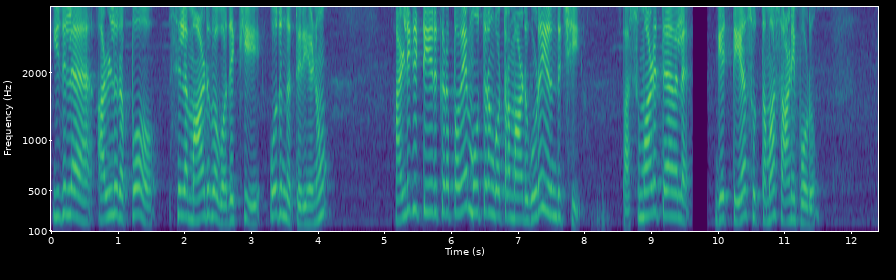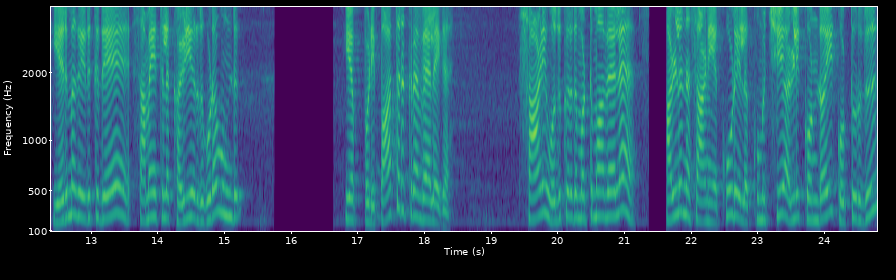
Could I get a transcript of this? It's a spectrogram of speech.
இதில் அள்ளுறப்போ சில மாடுவை ஒதுக்கி ஒதுங்க தெரியணும். அள்ளிக்கிட்டு இருக்கிறப்பவே மூத்திரம் கொட்டுற மாடு கூட இருந்துச்சு. பசுமாடு தேவையில்ல கெட்டியாக சுத்தமாக சாணி போடும். எருமகை இருக்குதே சமயத்தில் கழியறது கூட உண்டு. எப்படி பார்த்துருக்குறேன் வேலைக? சாணி ஒதுக்குறது மட்டுமா வேலை? அள்ளுன சாணியை கூடையில் குமிச்சு அள்ளி கொண்டோய் கொட்டுறது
